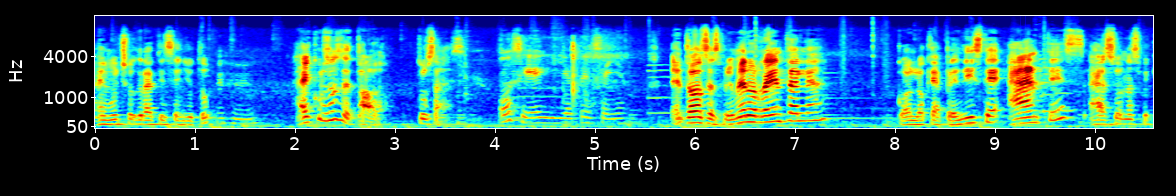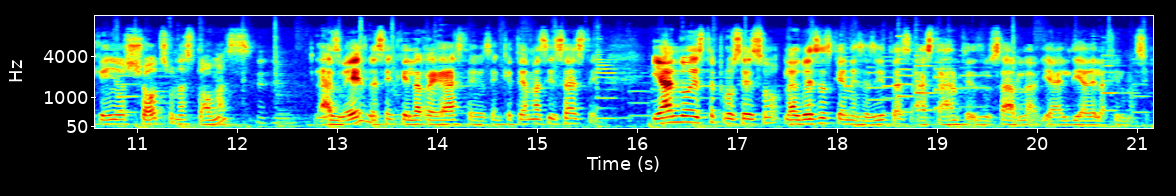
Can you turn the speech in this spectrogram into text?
Hay muchos gratis en YouTube. Hay cursos de todo, tú sabes. Oh, sí, y ya te enseñan. Entonces, primero réntala con lo que aprendiste antes, haz unos pequeños shots, unas tomas, las ves, ves en qué la regaste, ves en qué te amacizaste y hazlo este proceso las veces que necesitas hasta antes de usarla ya el día de la filmación.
